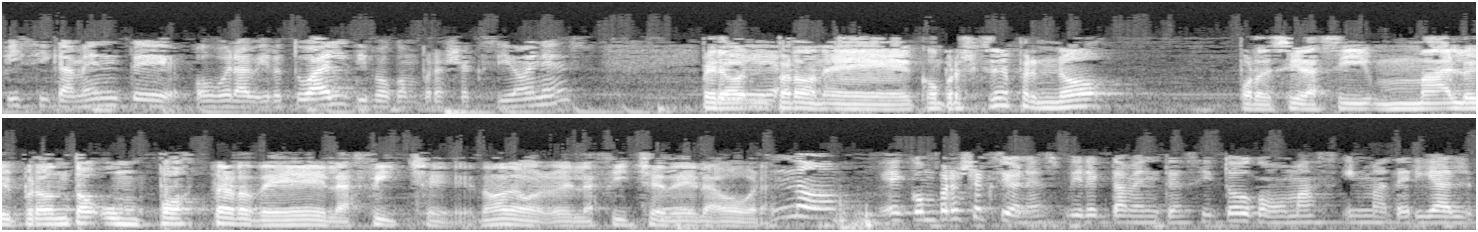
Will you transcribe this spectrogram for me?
físicamente obra virtual, tipo con proyecciones. Pero, Eh, perdón, eh, con proyecciones, pero no, por decir así, malo y pronto, un póster del afiche, ¿no? El afiche de la obra. No, eh, con proyecciones directamente, así todo como más inmaterial.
